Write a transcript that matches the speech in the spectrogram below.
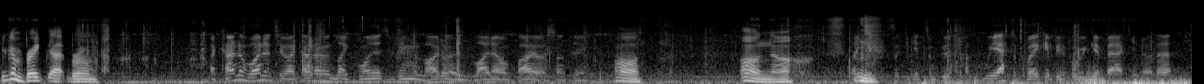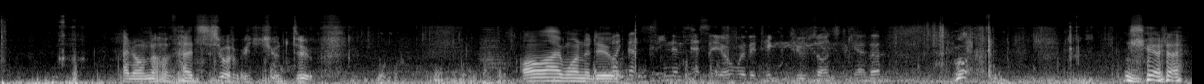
You can break that broom. I kind of wanted to. I kind of like wanted to bring a lighter and light it on fire or something. Oh. Oh no. Like get some good. We have to break it before we get back. You know that? I don't know if that's what we should do. All I want to do. Like that scene in SAO where they take the two swords together. Yeah.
